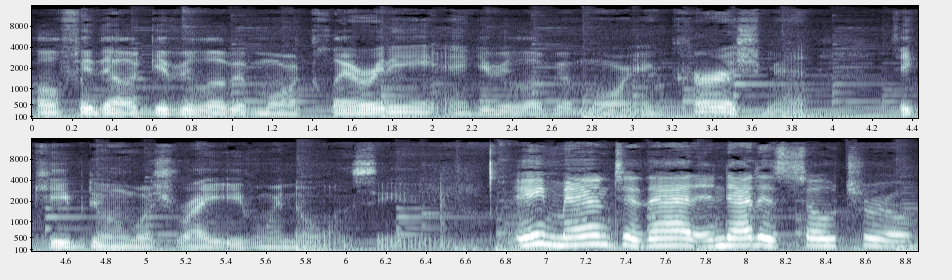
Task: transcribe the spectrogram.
hopefully they'll give you a little bit more clarity and give you a little bit more encouragement to keep doing what's right even when no one's seeing you. Amen to that, and that is so true.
